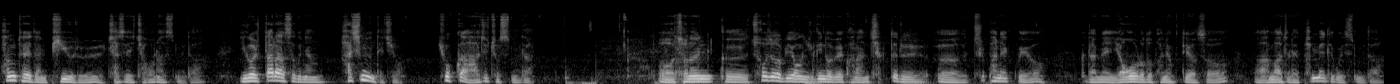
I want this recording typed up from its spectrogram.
황토에 대한 비율을 자세히 적어놨습니다. 이걸 따라서 그냥 하시면 되죠. 효과 아주 좋습니다. 어, 저는 그 초저비용 유기농에 관한 책들을 어, 출판했고요. 그 다음에 영어로도 번역되어서 어, 아마존에 판매되고 있습니다.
